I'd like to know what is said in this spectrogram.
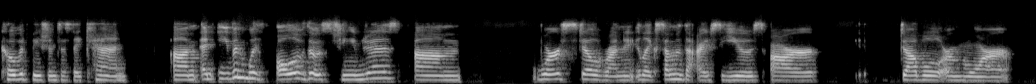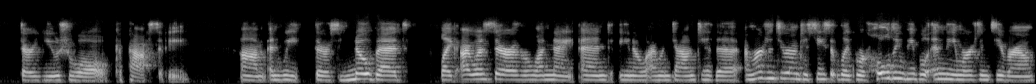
covid patients as they can um, and even with all of those changes um, we're still running like some of the icus are double or more their usual capacity. Um, and we there's no beds. Like I was there the one night, and you know I went down to the emergency room to see some, like we're holding people in the emergency room,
